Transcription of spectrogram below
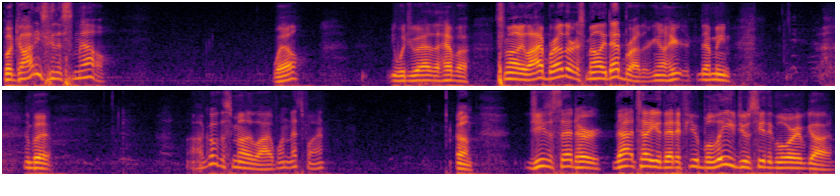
But God, he's going to smell. Well, would you rather have a smelly live brother or a smelly dead brother? You know, here, I mean, but I'll go with the smelly live one. That's fine. Um, Jesus said to her, Did I tell you that if you believed, you would see the glory of God?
